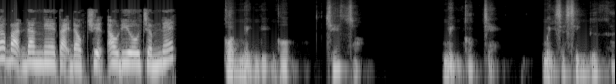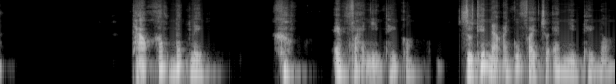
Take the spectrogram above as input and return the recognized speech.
Các bạn đang nghe tại đọc chuyện audio.net Con mình bị ngộ, chết rồi. Mình còn trẻ, mình sẽ sinh đứa khác. Thảo khóc nấc lên. Không, em phải nhìn thấy con. Dù thế nào anh cũng phải cho em nhìn thấy nó.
